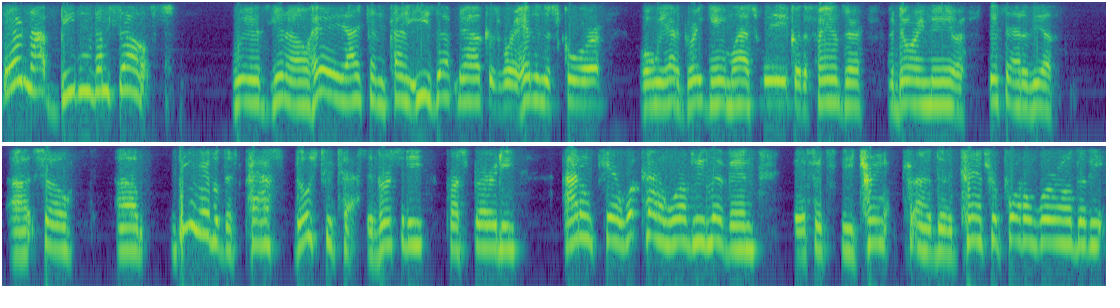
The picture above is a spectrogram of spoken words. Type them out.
they're not beating themselves with, you know, hey, I can kind of ease up now because we're ahead in the score, or we had a great game last week, or the fans are adoring me, or this, that, or the other. Uh, so um, being able to pass those two tests, adversity, prosperity, I don't care what kind of world we live in, if it's the tra- uh, the transfer portal world or the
